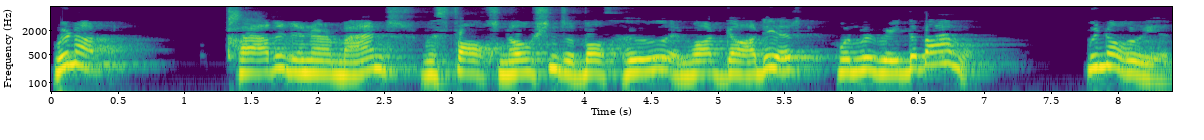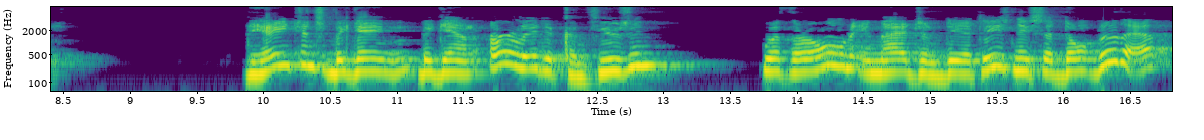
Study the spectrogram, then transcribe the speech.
We're not clouded in our minds with false notions of both who and what God is when we read the Bible. We know who He is. The ancients began, began early to confuse Him with their own imagined deities, and He said, Don't do that.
